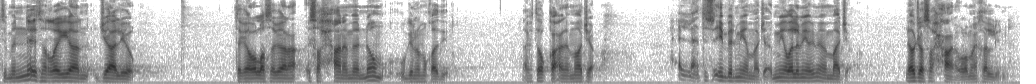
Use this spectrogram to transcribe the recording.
تمنيت الريان جاء اليوم قال والله صقانا يصحانا من النوم وقلنا المقادير. لكن أتوقع أنه ما جاء. الا 90% ما جاء. 100 ولا 100% ما جاء. لو جاء صحانا والله ما يخلينا.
